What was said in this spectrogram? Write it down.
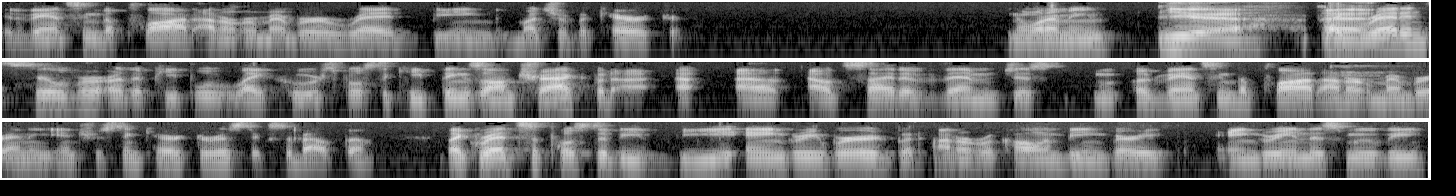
advancing the plot. I don't remember Red being much of a character. You know what I mean? Yeah. Like uh, Red and Silver are the people like who are supposed to keep things on track, but uh, uh, outside of them just advancing the plot, I don't remember any interesting characteristics about them. Like Red's supposed to be the angry bird, but I don't recall him being very angry in this movie.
